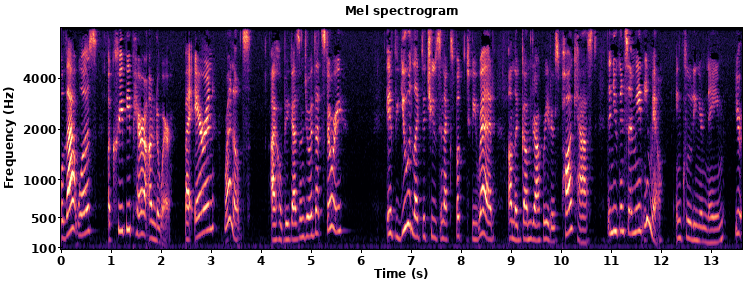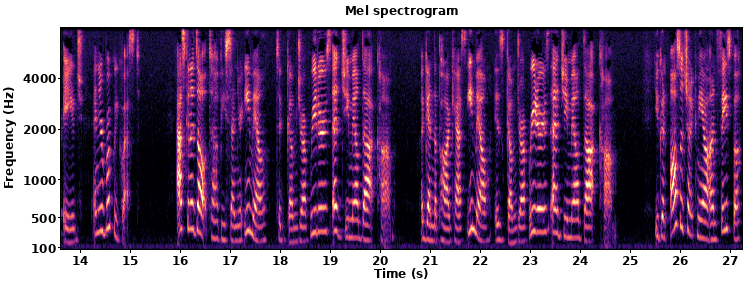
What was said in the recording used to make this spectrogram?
Well, that was A Creepy Pair of Underwear by Aaron Reynolds. I hope you guys enjoyed that story. If you would like to choose the next book to be read on the Gumdrop Readers podcast, then you can send me an email, including your name, your age, and your book request. Ask an adult to help you send your email to gumdropreaders at gmail.com. Again, the podcast email is gumdropreaders at gmail.com. You can also check me out on Facebook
